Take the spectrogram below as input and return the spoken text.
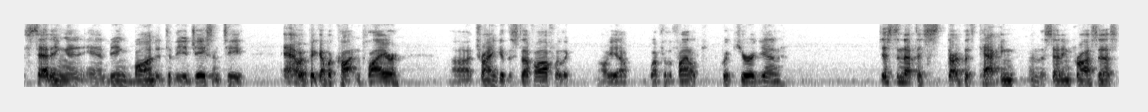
setting and, and being bonded to the adjacent teeth. And I would pick up a cotton plier, uh, try and get the stuff off with a, oh yeah, went for the final quick cure again. Just enough to start the tacking and the setting process.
